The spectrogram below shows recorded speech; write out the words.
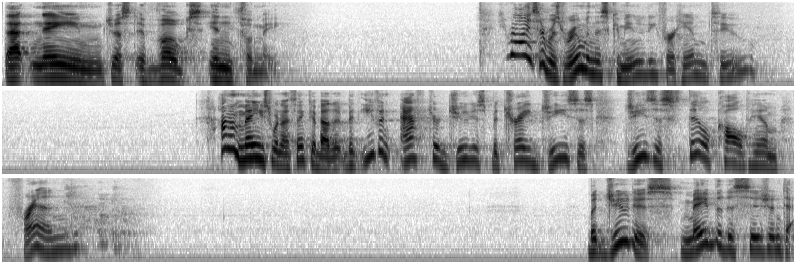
That name just evokes infamy. You realize there was room in this community for him too? I'm amazed when I think about it, but even after Judas betrayed Jesus, Jesus still called him friend. But Judas made the decision to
